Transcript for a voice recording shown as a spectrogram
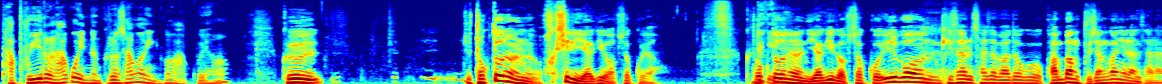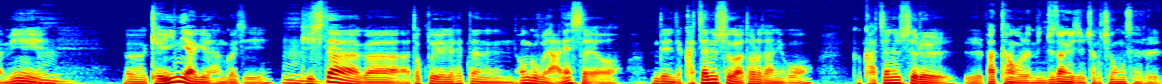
다 부인을 하고 있는 그런 상황인 것 같고요. 그 독도는 확실히 이야기가 없었고요. 독도는 이야기가 없었고 일본 아. 기사를 찾아봐도 그 관방 부장관이라는 사람이 음, 어, 개인 이야기를 한 거지. 음. 기시다가 독도 이야기를 했다는 언급은 안 했어요. 근데 이제 가짜 뉴스가 돌아다니고 그 가짜 뉴스를 바탕으로 민주당이 지금 정치 공세를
